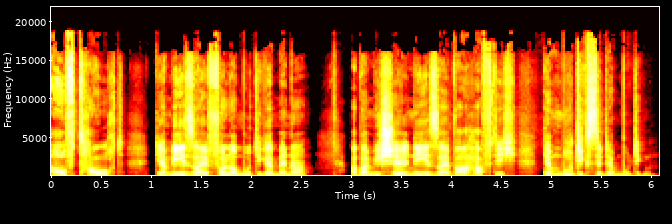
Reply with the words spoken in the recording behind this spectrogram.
auftaucht, die Armee sei voller mutiger Männer, aber Michel Ney sei wahrhaftig der mutigste der Mutigen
